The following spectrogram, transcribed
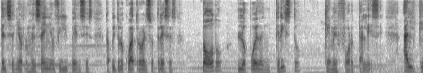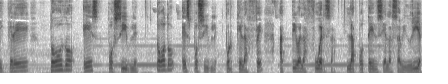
del Señor nos enseña en Filipenses capítulo 4, verso 13, todo lo puedo en Cristo que me fortalece. Al que cree, todo es posible. Todo es posible porque la fe activa la fuerza, la potencia, la sabiduría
